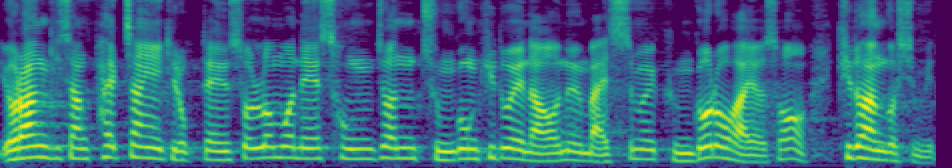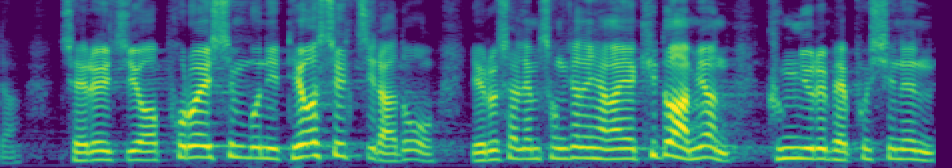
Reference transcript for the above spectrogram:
열왕기상 8장에 기록된 솔로몬의 성전 중공 기도에 나오는 말씀을 근거로 하여서 기도한 것입니다. 죄를 지어 포로의 신분이 되었을지라도 예루살렘 성전을 향하여 기도하면 긍휼을 베푸시는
